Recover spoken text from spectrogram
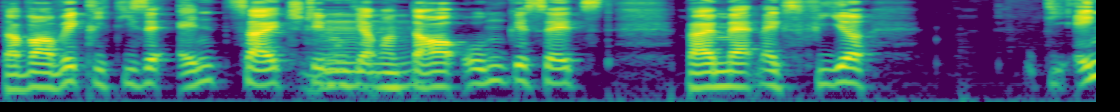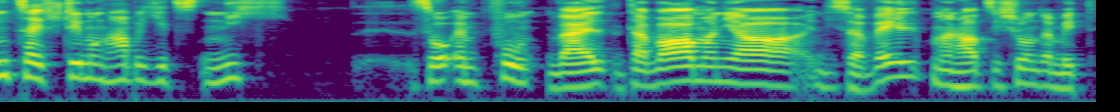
Da war wirklich diese Endzeitstimmung, mhm. die hat man mhm. da umgesetzt. Bei Mad Max 4, die Endzeitstimmung habe ich jetzt nicht so empfunden, weil da war man ja in dieser Welt, man hat sich schon damit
